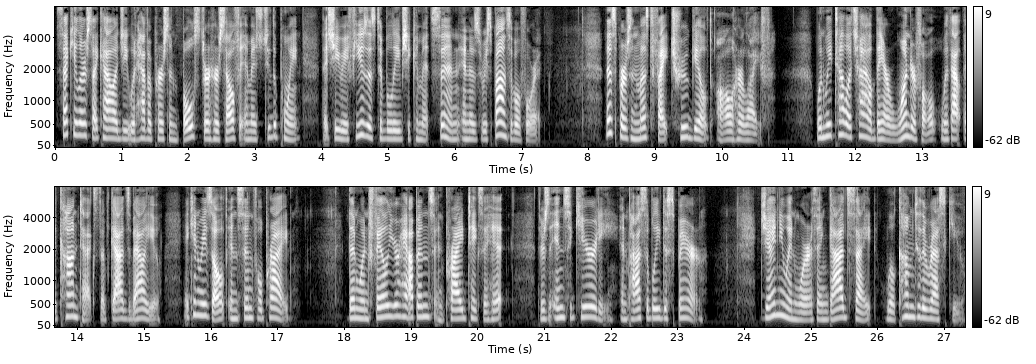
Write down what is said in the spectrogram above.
Secular psychology would have a person bolster her self image to the point that she refuses to believe she commits sin and is responsible for it. This person must fight true guilt all her life. When we tell a child they are wonderful without the context of God's value, it can result in sinful pride. Then, when failure happens and pride takes a hit, there's insecurity and possibly despair. Genuine worth in God's sight will come to the rescue.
